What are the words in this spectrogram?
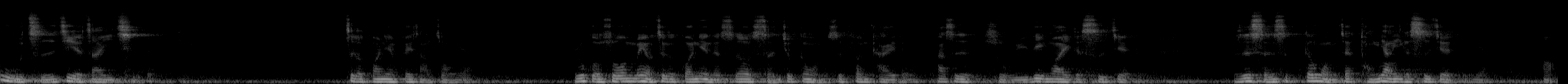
物质界在一起的，这个观念非常重要。如果说没有这个观念的时候，神就跟我们是分开的，它是属于另外一个世界的。可是神是跟我们在同样一个世界里面，好，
